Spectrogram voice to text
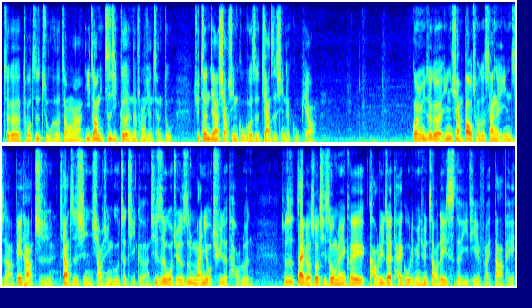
这个投资组合中啊，依照你自己个人的风险程度。去增加小型股或是价值型的股票。关于这个影响报酬的三个因子啊，贝塔值、价值型、小型股这几个啊，其实我觉得是蛮有趣的讨论。就是代表说，其实我们也可以考虑在台股里面去找类似的 ETF 来搭配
